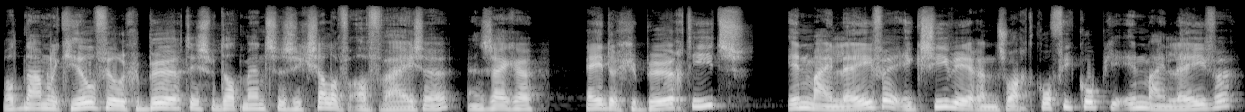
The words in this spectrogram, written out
Wat namelijk heel veel gebeurt, is dat mensen zichzelf afwijzen en zeggen: hé, hey, er gebeurt iets in mijn leven. Ik zie weer een zwart koffiekopje in mijn leven.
